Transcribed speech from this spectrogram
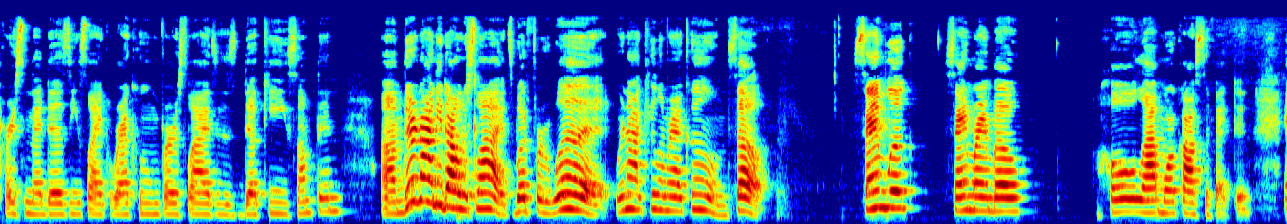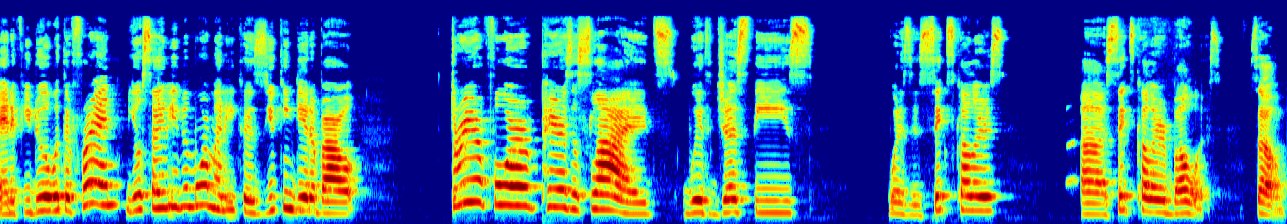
person that does these like raccoon fur slides is Ducky something. Um, they're ninety dollar slides, but for what? We're not killing raccoons, so same look, same rainbow, a whole lot more cost effective. And if you do it with a friend, you'll save even more money because you can get about three or four pairs of slides with just these, what is it, six colors? Uh, six color boas. So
